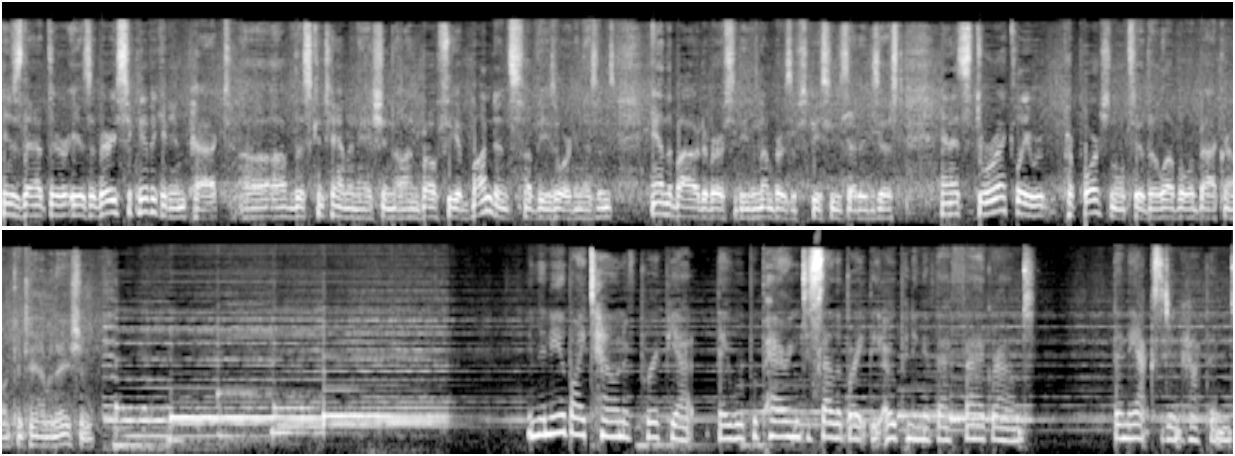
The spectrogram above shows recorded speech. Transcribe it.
is that there is a very significant impact uh, of this contamination on both the abundance of these organisms and the biodiversity, the numbers of species that exist. And it's directly proportional to the level of background contamination. In the nearby town of Pripyat, they were preparing to celebrate the opening of their fairground. Then the accident happened.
